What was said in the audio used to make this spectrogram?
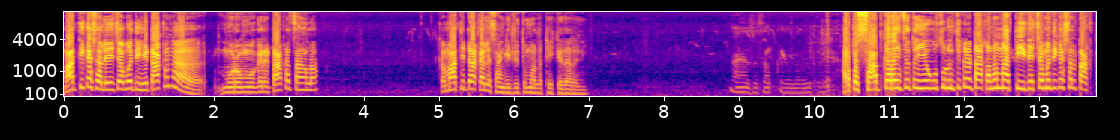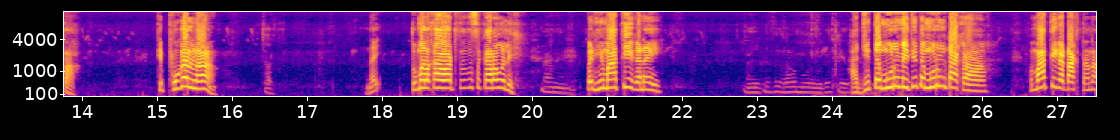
माती कशाला याच्यामध्ये हे टाका ना मुरम वगैरे टाका चांगला. का माती टाकायला सांगितली तुम्हाला ठेकेदारांनी? नाही असं साफ करायला लागलं थोडं. अरे पण साफ करायचं तर हे उचलून तिकडे टाका ना माती. त्याच्यामध्ये कशाला टाकता? ते फुगल ना. चालतं नाही तुम्हाला काय वाटतं तसं करावं ले नाही नाही नाही. पण ही माती आहे का नाही? नाही इकडचं सगळं मोड हा जिथं मुरुम आहे तिथं मुरुम टाका. माती का टाकता ना?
